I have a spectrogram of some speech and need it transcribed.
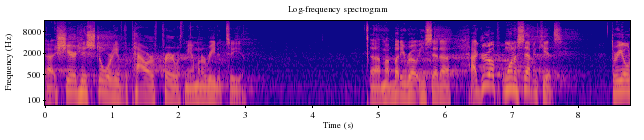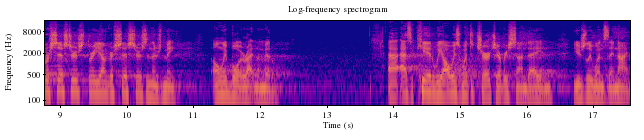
uh, shared his story of the power of prayer with me. I'm going to read it to you. Uh, my buddy wrote, he said, uh, I grew up one of seven kids three older sisters, three younger sisters, and there's me, only boy right in the middle. Uh, as a kid, we always went to church every Sunday and usually Wednesday night.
